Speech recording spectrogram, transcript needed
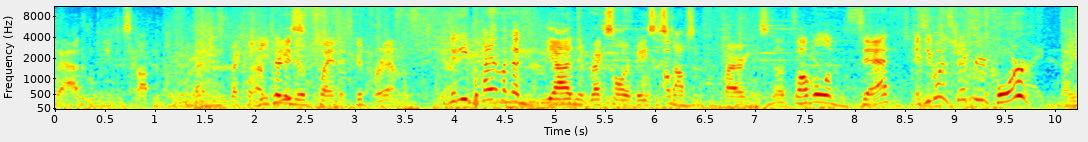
bad. We need to stop him from doing that. He's wrecking our He turned base. into a plant. It's good for him. Yeah. Did he plant like a Yeah, and it wrecks all our bases, stops him from firing and stuff. bubble of death? Is he going straight for your core? No, you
